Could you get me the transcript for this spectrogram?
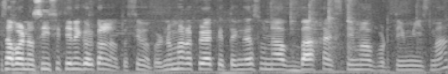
O sea, bueno, sí, sí tiene que ver con la autoestima, pero no me refiero a que tengas una baja estima por ti misma.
